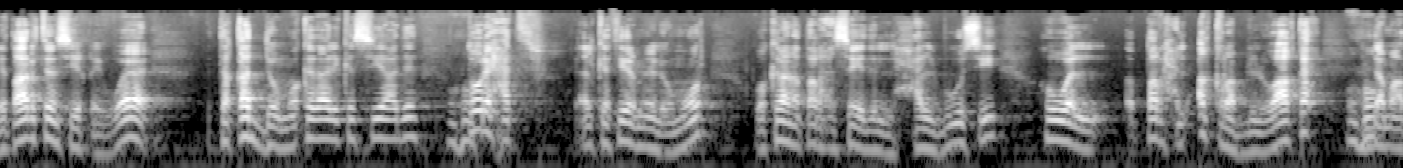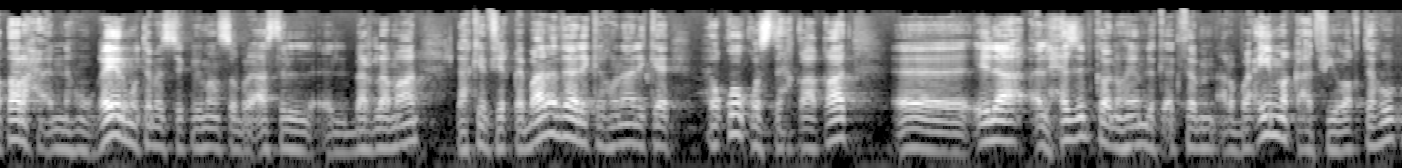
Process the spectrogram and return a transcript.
الإطار التنسيقي وتقدم وكذلك السيادة طرحت الكثير من الأمور وكان طرح السيد الحلبوسي هو الطرح الأقرب للواقع عندما طرح أنه غير متمسك بمنصب رئاسة البرلمان لكن في قبال ذلك هنالك حقوق واستحقاقات آه، إلى الحزب كونه يملك أكثر من 40 مقعد في وقته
